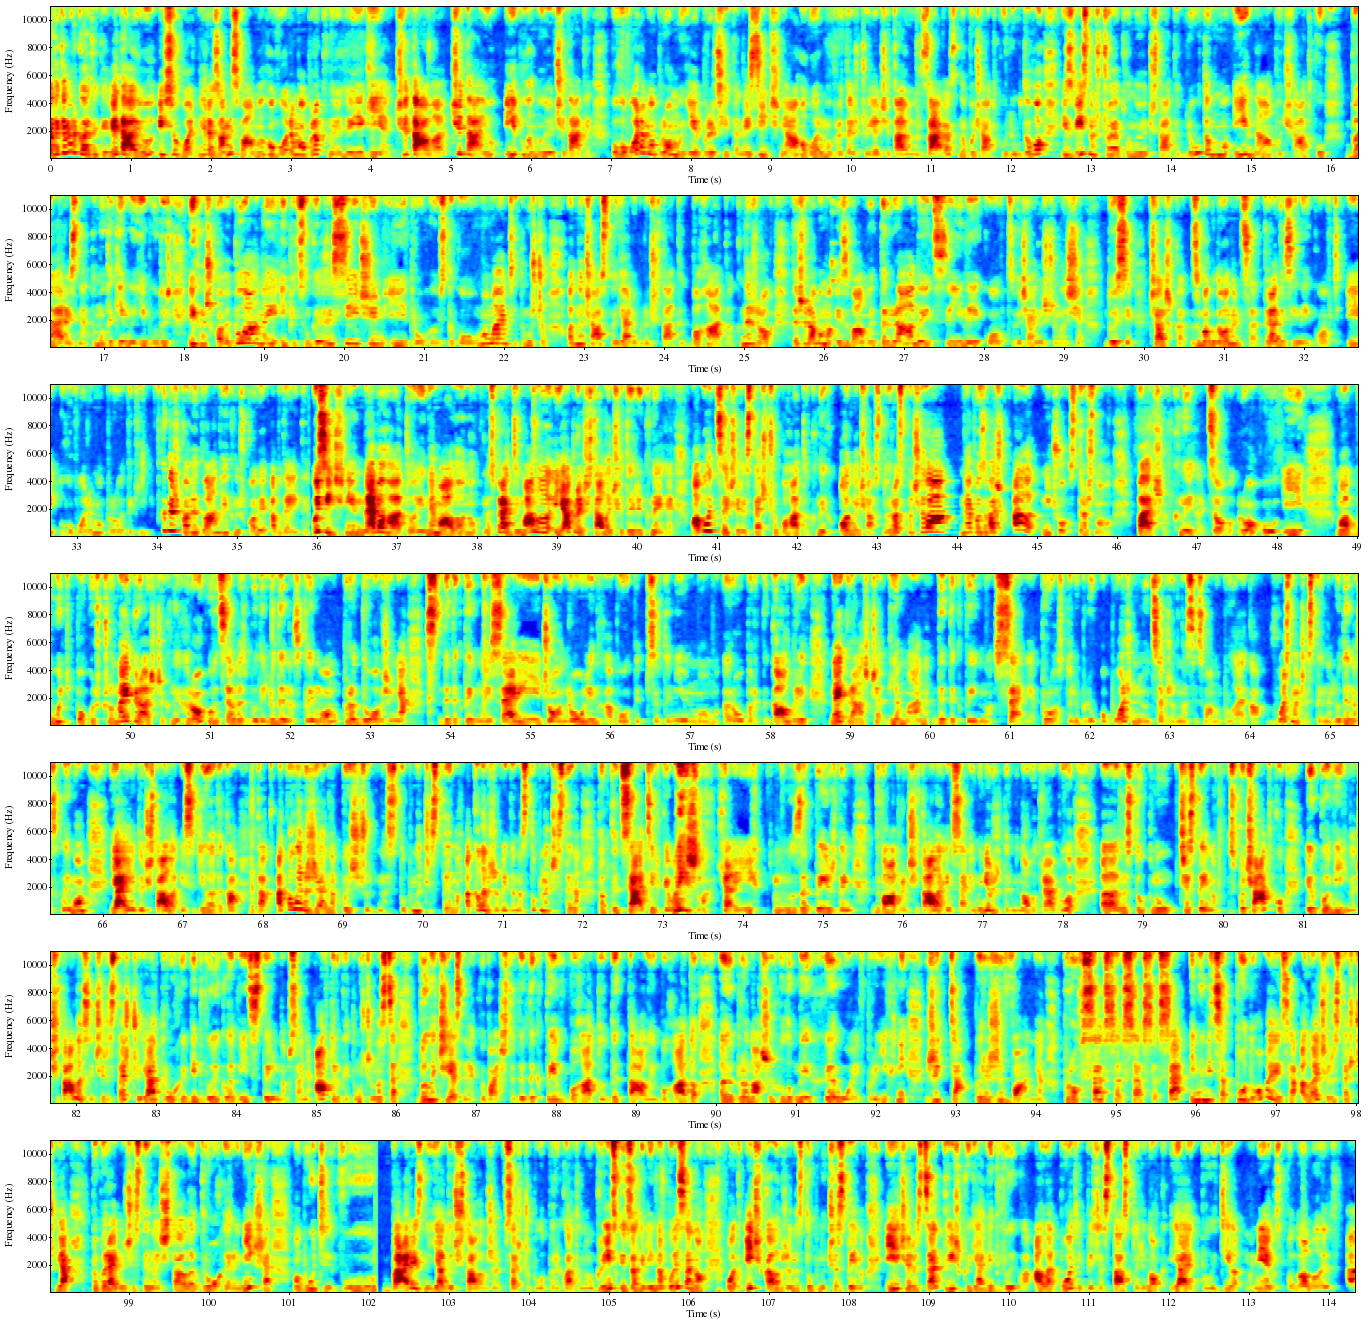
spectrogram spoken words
Котики-меркотики, вітаю! І сьогодні разом із вами говоримо про книги, які я читала, читаю і планую читати. Поговоримо про моє прочитане січня, говоримо про те, що я читаю зараз, на початку лютого, і звісно, що я планую читати в лютому і на початку березня. Тому такі мої будуть і книжкові плани, і підсумки за січень, і трохи ось такого в моменті, тому що одночасно я люблю читати багато книжок. Тож робимо із вами традиційний ковт. Звичайно, що в нас ще досі чашка з Макдональдса, традиційний ковт, і говоримо про такі книжкові плани, книжкові апдейти. У січні небагато і немало. Ну насправді мало. Я прочитала чотири книги. Мабуть, це через те, що багато книг одночасно розпочала, не позаверш, але нічого страшного. Перша книга цього року, і, мабуть, поки що найкраща книга року це у нас буде людина з клеймом, продовження детективної серії Джоан Роулінг або під псевдонімом Роберт Галбрейт. Найкраща для мене детективна серія. Просто люблю обожнюю. Це вже в нас із вами була яка восьма частина. Людина з клеймом. Я її дочитала і сиділа така: так, а коли вже напишуть наступну частину, а коли вже вийде наступна частина? Тобто ця тільки вийшла, я її ну за тиждень-два прочитала і все. І мені вже терміново треба було е, наступну частину. Спочатку е, повільно читалося через те, що я трохи відвикла від стилю написання авторки, тому що в нас це величезне, як ви бачите, детектив, багато деталей, багато е, про наших головних героїв, про їхні життя, переживання, про все, все, все, все, все. І мені це подобається, але через те, що я попередню частину читала трохи раніше, мабуть, в березні я дочитала вже все, що було перекладено українською, і взагалі написано. От і чекала вже наступну частину. І через це трішки я відвикла. Але потім, після 100 сторінок, я як полетіла, мені як сподобалось. А,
